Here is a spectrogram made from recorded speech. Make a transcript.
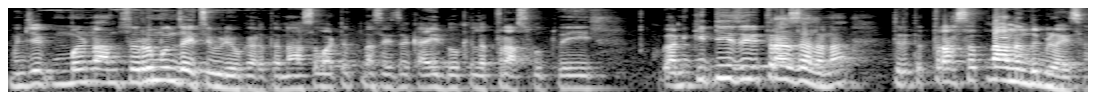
म्हणजे मन आमचं रमून जायचं व्हिडिओ करताना. असं वाटत नसायचं काही डोक्याला त्रास होतोय. आणि कितीही जरी त्रास झाला ना तरी त्या त्रासातनं आनंद मिळायचा.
